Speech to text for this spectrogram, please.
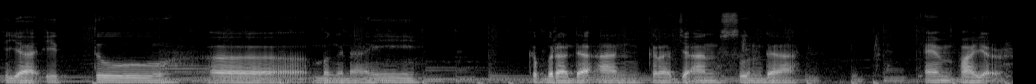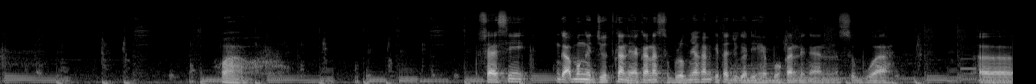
yaitu uh, mengenai keberadaan kerajaan Sunda Empire. Wow, saya sih nggak mengejutkan ya karena sebelumnya kan kita juga dihebohkan dengan sebuah uh,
